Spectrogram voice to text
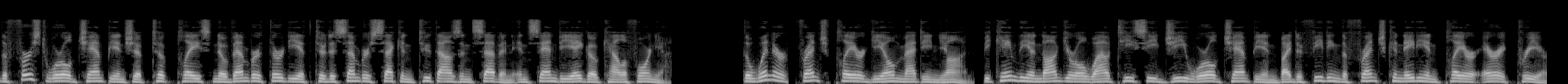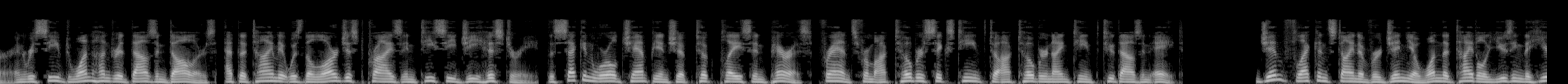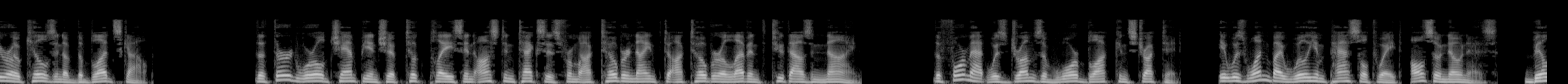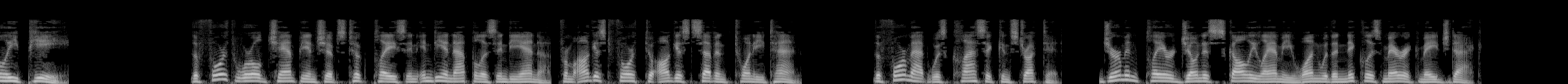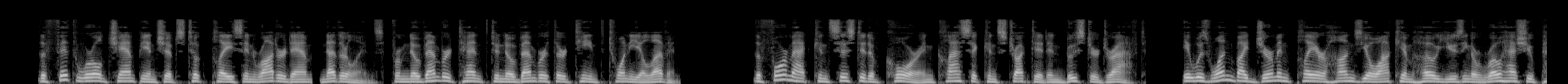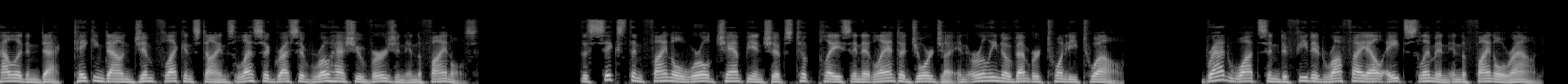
The first World Championship took place November 30 to December 2, 2007 in San Diego, California. The winner, French player Guillaume Matignon, became the inaugural WOW TCG World Champion by defeating the French-Canadian player Eric Prieur and received $100,000. At the time it was the largest prize in TCG history. The second World Championship took place in Paris, France from October 16 to October 19, 2008. Jim Fleckenstein of Virginia won the title using the hero Kil'jaeden of the Bloodscalp. The third World Championship took place in Austin, Texas from October 9 to October 11, 2009. The format was drums of war block constructed. It was won by William Passelthwaite, also known as Billy P. The fourth World Championships took place in Indianapolis, Indiana, from August 4 to August 7, 2010. The format was classic constructed. German player Jonas Scully Lamy won with a Nicholas Merrick Mage deck. The fifth World Championships took place in Rotterdam, Netherlands, from November 10 to November 13, 2011. The format consisted of core and classic constructed and booster draft. It was won by German player Hans-Joachim Ho using a Rohashu Paladin deck, taking down Jim Fleckenstein's less aggressive Rohashu version in the finals. The sixth and final World Championships took place in Atlanta, Georgia in early November 2012. Brad Watson defeated Raphael 8 Sliman in the final round.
